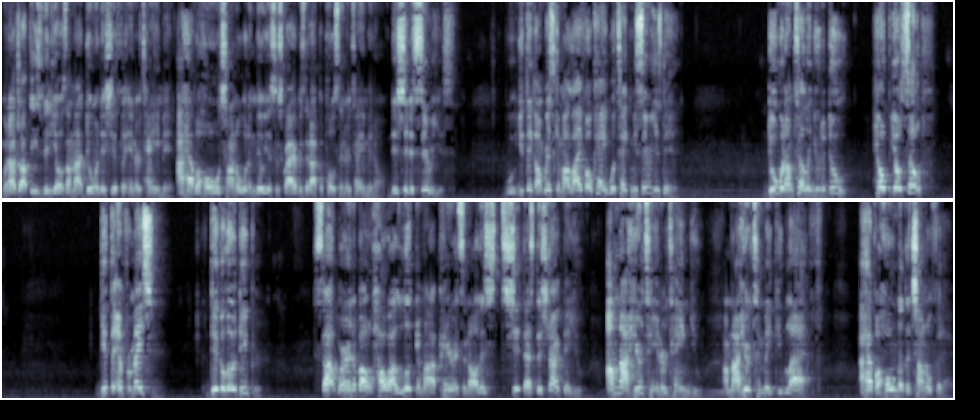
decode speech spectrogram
When I drop these videos, I'm not doing this shit for entertainment. I have a whole channel with a million subscribers that I could post entertainment on. This shit is serious. You think I'm risking my life? Okay, well, take me serious then. Do what I'm telling you to do. Help yourself. Get the information. Dig a little deeper. Stop worrying about how I look and my appearance and all this shit that's distracting you. I'm not here to entertain you. I'm not here to make you laugh. I have a whole nother channel for that.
